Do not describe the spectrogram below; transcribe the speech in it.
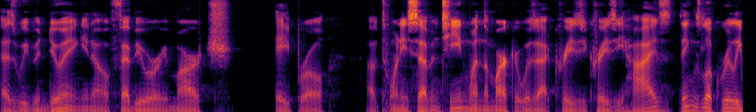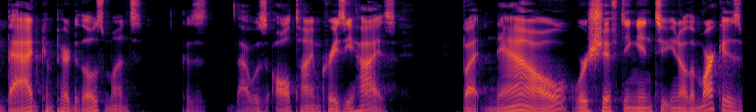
as we've been doing, you know, February, March, April of 2017 when the market was at crazy, crazy highs. Things look really bad compared to those months because that was all time crazy highs. But now we're shifting into, you know, the market has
